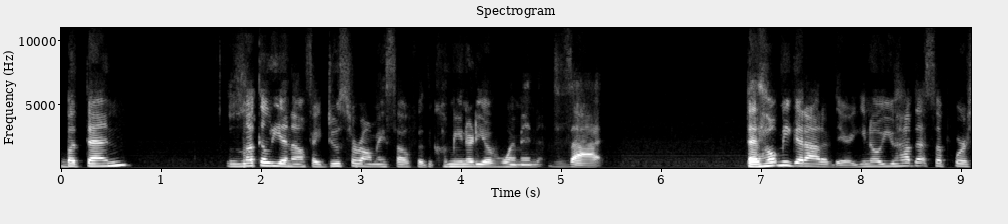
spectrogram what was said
But then, luckily enough, I do surround myself with a community of women that that help me get out of there. You know, you have that support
